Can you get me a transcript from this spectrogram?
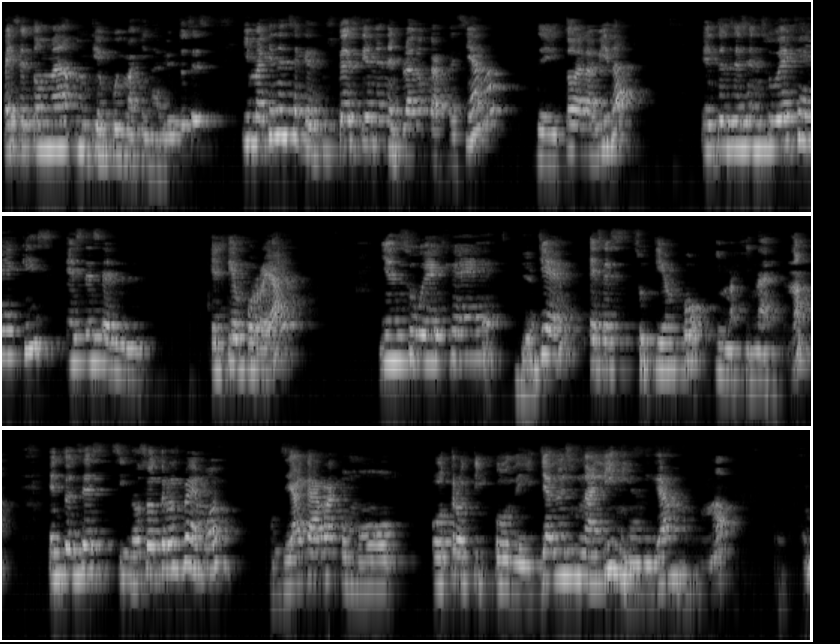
es se toma un tiempo imaginario. Entonces, imagínense que ustedes tienen el plano cartesiano de toda la vida. Entonces, en su eje X, ese es el, el tiempo real. Y en su eje Y, ese es su tiempo imaginario, ¿no? Entonces, si nosotros vemos, pues ya agarra como otro tipo de, ya no es una línea, digamos, ¿no?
